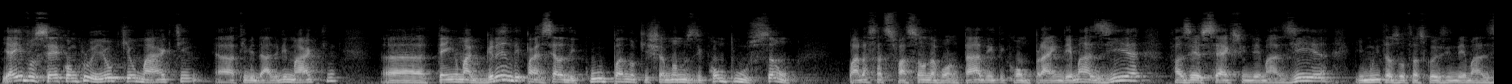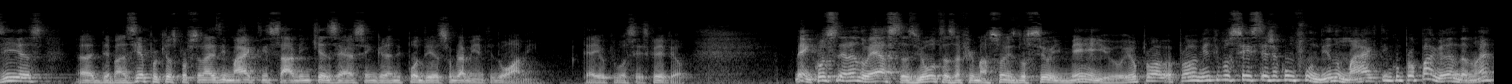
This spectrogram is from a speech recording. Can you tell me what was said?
E aí você concluiu que o marketing, a atividade de marketing, uh, tem uma grande parcela de culpa no que chamamos de compulsão para a satisfação da vontade de comprar em demasia, fazer sexo em demasia e muitas outras coisas em demasias, uh, demasia, porque os profissionais de marketing sabem que exercem grande poder sobre a mente do homem. Até aí o que você escreveu. Bem, considerando estas e outras afirmações do seu e-mail, eu provavelmente você esteja confundindo marketing com propaganda, não é?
